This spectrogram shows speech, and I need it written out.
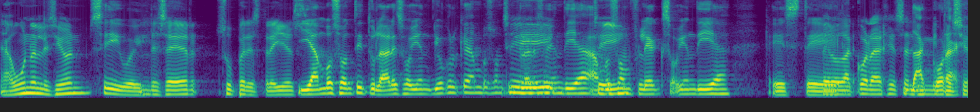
a una lesión Sí, güey. de ser superestrellas. Y ambos son titulares hoy en Yo creo que ambos son Sí, titulares hoy en día. Ambos sí. son flex hoy en día. Este, Pero da coraje esa da coraje,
